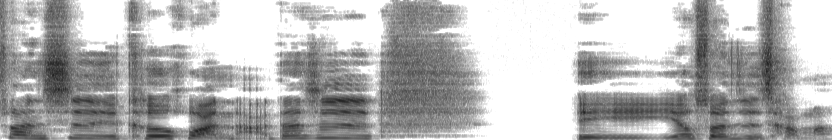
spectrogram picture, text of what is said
算是科幻啦，但是，诶，要算日常吗？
